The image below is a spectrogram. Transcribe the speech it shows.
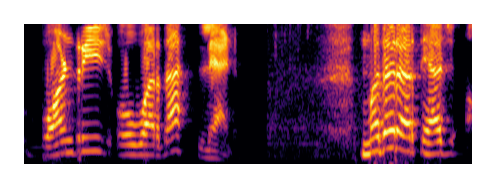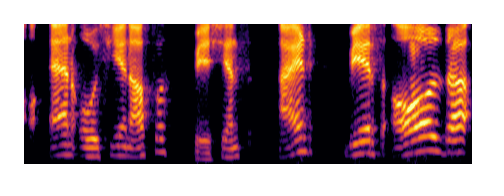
boundaries over the land. Mother Earth has an ocean of patience and bears all the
